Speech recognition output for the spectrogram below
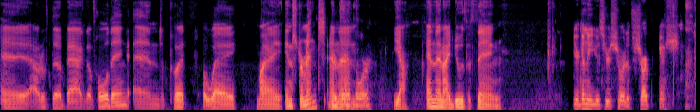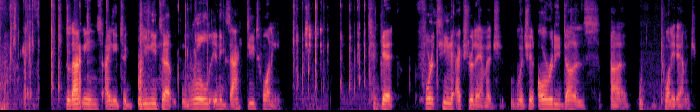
uh, out of the bag of holding and put away my instrument, Your and then Bandor. yeah, and then I do the thing. You're gonna use your sword of sharpness. So that means I need to you need to roll an exact d20 to get 14 extra damage, which it already does uh 20 damage.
